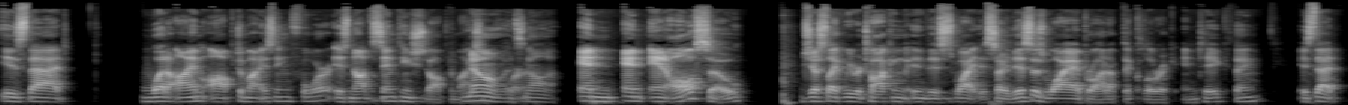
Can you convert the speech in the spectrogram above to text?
is that what I'm optimizing for is not the same thing she's optimizing No, for. it's not. and and and also just like we were talking and this is why sorry this is why i brought up the caloric intake thing is that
